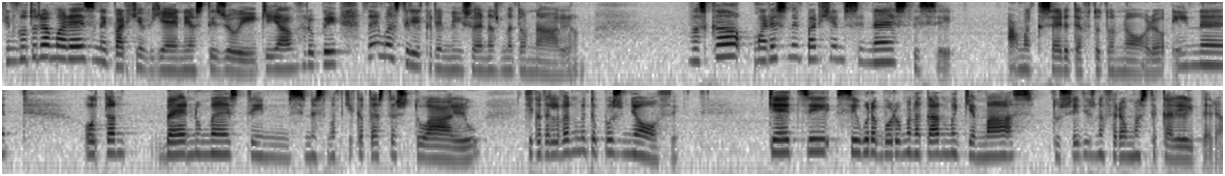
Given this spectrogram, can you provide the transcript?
Γενικότερα μου αρέσει να υπάρχει ευγένεια στη ζωή και οι άνθρωποι δεν είμαστε ειλικρινεί ο ένας με τον άλλον. Βασικά μου αρέσει να υπάρχει ενσυναίσθηση, άμα ξέρετε αυτό τον όρο. Είναι όταν μπαίνουμε στην συναισθηματική κατάσταση του άλλου και καταλαβαίνουμε το πώς νιώθει. Και έτσι σίγουρα μπορούμε να κάνουμε και εμάς τους ίδιους να φερόμαστε καλύτερα.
